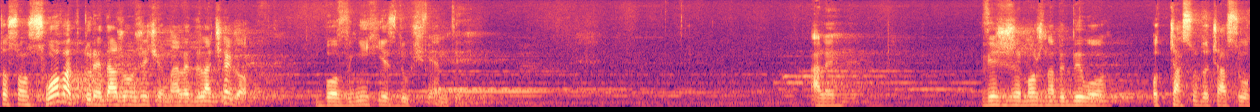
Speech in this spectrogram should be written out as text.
To są słowa, które darzą życiem, ale dlaczego? Bo w nich jest Duch Święty. Ale wiesz, że można by było od czasu do czasu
